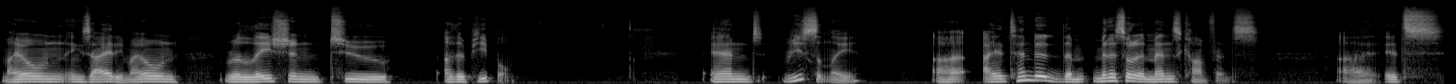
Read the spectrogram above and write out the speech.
my own anxiety, my own relation to other people. And recently, uh, I attended the Minnesota Men's Conference. Uh, it's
